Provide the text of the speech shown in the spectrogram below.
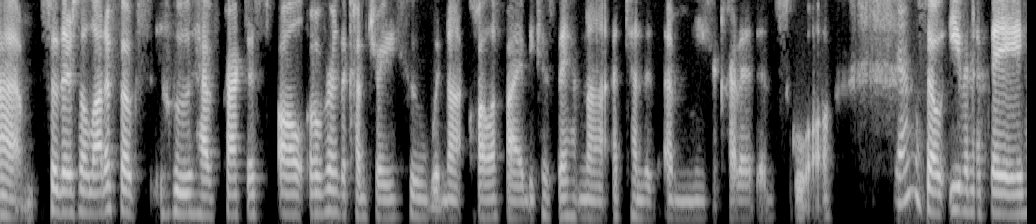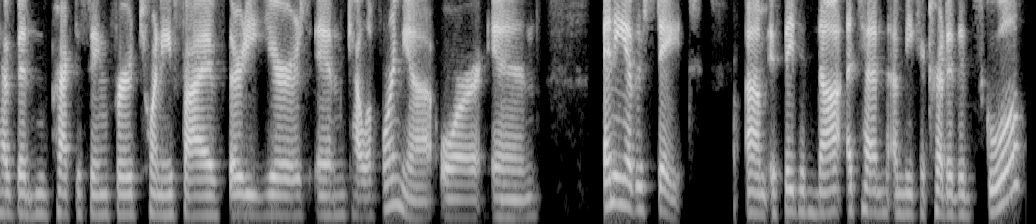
um, so there's a lot of folks who have practiced all over the country who would not qualify because they have not attended a MEAC accredited school. Yeah. So even if they have been practicing for 25, 30 years in California or in any other state, um, if they did not attend a MEAC accredited school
